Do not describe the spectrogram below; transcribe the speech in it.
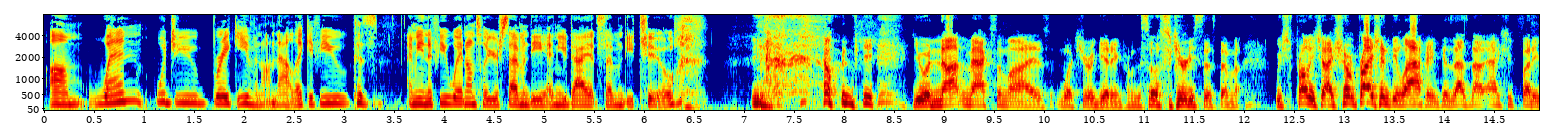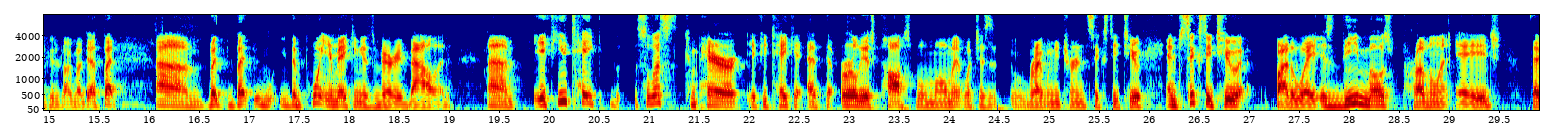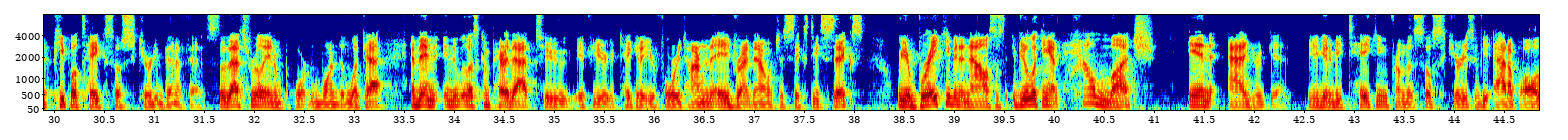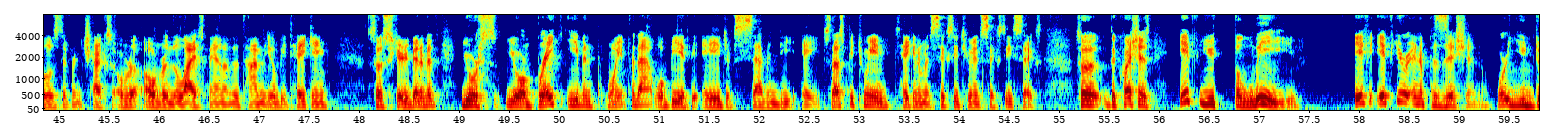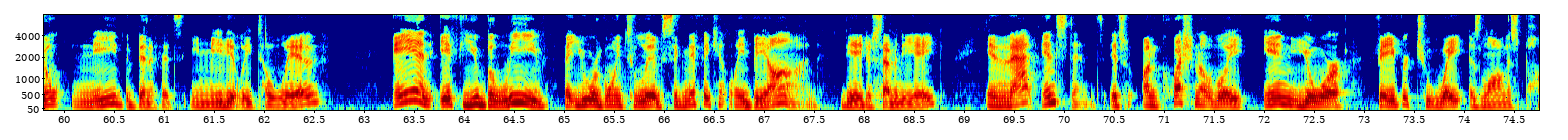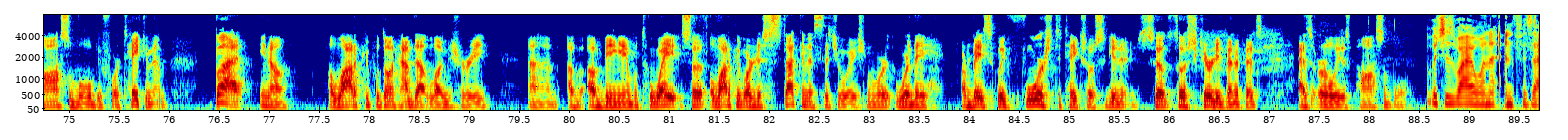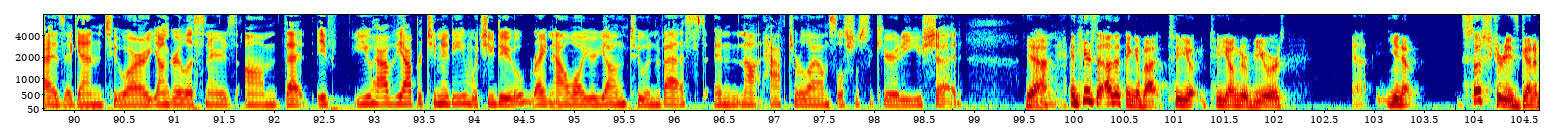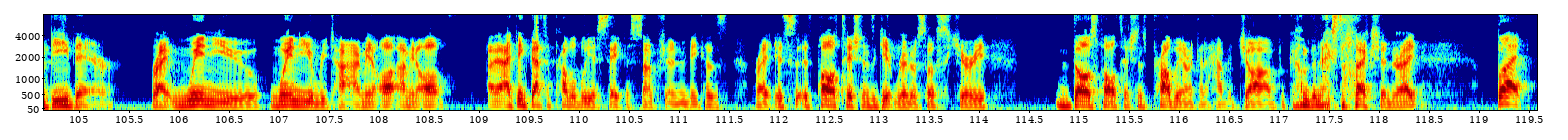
Um, when would you break even on that? Like, if you, because I mean, if you wait until you're 70 and you die at 72, Yeah, that would be. You would not maximize what you're getting from the Social Security system. We should probably I should, probably shouldn't be laughing because that's not actually funny because we're talking about death. But um, but but the point you're making is very valid. Um, if you take so let's compare if you take it at the earliest possible moment, which is right when you turn 62, and 62, by the way, is the most prevalent age that people take Social Security benefits. So that's really an important one to look at. And then let's compare that to if you take it at your full retirement age right now, which is 66. Well, your break even analysis, if you're looking at how much in aggregate you're going to be taking from the Social Security, so if you add up all those different checks over, over the lifespan of the time that you'll be taking Social Security benefits, your, your break even point for that will be at the age of 78. So that's between taking them at 62 and 66. So the question is if you believe if, if you're in a position where you don't need the benefits immediately to live, and if you believe that you are going to live significantly beyond the age of 78, in that instance, it's unquestionably in your favor to wait as long as possible before taking them. But, you know, a lot of people don't have that luxury um, of, of being able to wait. So a lot of people are just stuck in a situation where, where they are basically forced to take Social Security, Social Security benefits as early as possible. Which is why I want to emphasize again to our younger listeners um, that if you have the opportunity, which you do right now while you're young, to invest and not have to rely on Social Security, you should. Yeah, um, and here's the other thing about to to younger viewers, uh, you know, Social Security is going to be there, right? When you when you retire. I mean, all, I mean, all I think that's probably a safe assumption because, right, if, if, politicians get rid of Social Security, those politicians probably aren't going to have a job come the next election, right? But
